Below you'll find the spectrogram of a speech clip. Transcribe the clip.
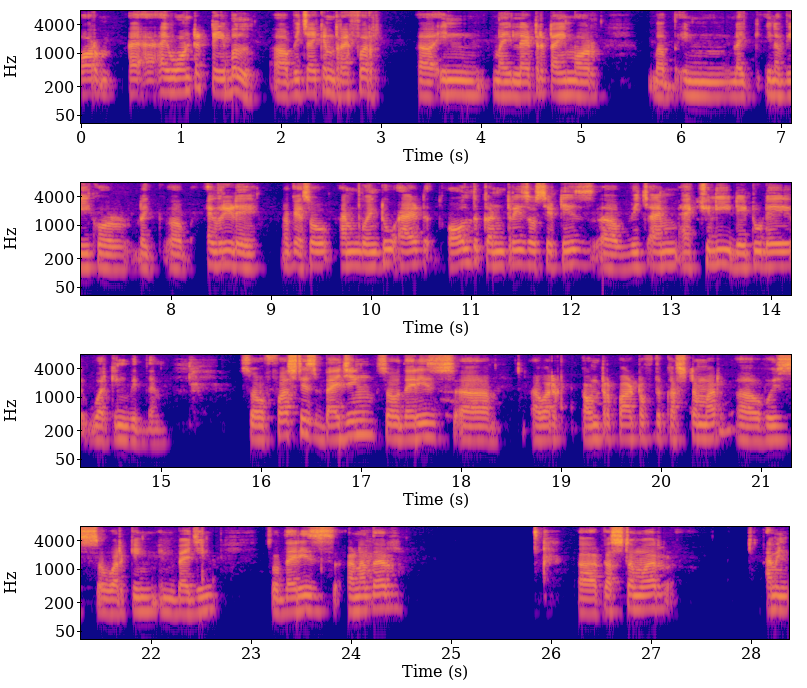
or I, I want a table uh, which i can refer uh, in my later time or in like in a week or like uh, every day. Okay so i'm going to add all the countries or cities uh, which i'm actually day to day working with them. So first is beijing. So there is uh, our counterpart of the customer uh, who is working in beijing. So there is another uh, customer i mean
